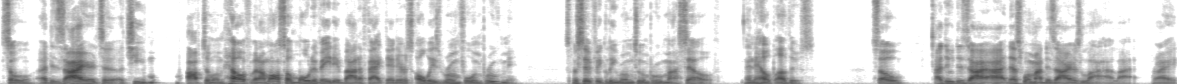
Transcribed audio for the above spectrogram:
So a desire to achieve optimum health, but I'm also motivated by the fact that there's always room for improvement, specifically room to improve myself and help others. So I do desire. I, that's where my desires lie a lot. Right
